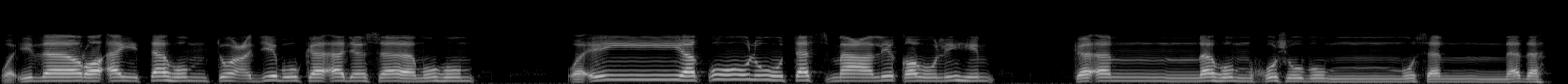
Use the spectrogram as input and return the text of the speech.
وَإِذَا رَأَيْتَهُمْ تُعْجِبُكَ أَجْسَامُهُمْ وَإِن يَقُولُوا تَسْمَعْ لِقَوْلِهِمْ كَأَنَّهُمْ خُشُبٌ مُّسَنَّدَةٌ.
